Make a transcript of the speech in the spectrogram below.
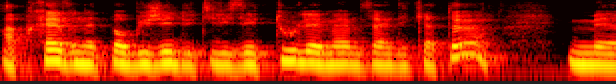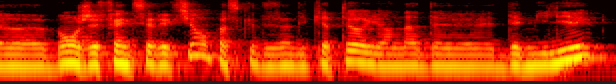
Après vous n'êtes pas obligé d'utiliser tous les mêmes indicateurs mais bon j'ai fait une sélection parce que des indicateurs il y en a des milliers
